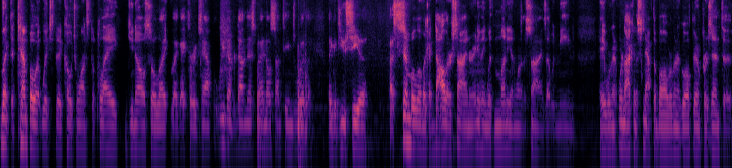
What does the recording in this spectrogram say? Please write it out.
like the tempo at which the coach wants to play. You know, so like like like for example, we've never done this, but I know some teams would. Like if you see a a symbol of like a dollar sign or anything with money on one of the signs, that would mean, hey, we're gonna we're not gonna snap the ball. We're gonna go up there and present a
